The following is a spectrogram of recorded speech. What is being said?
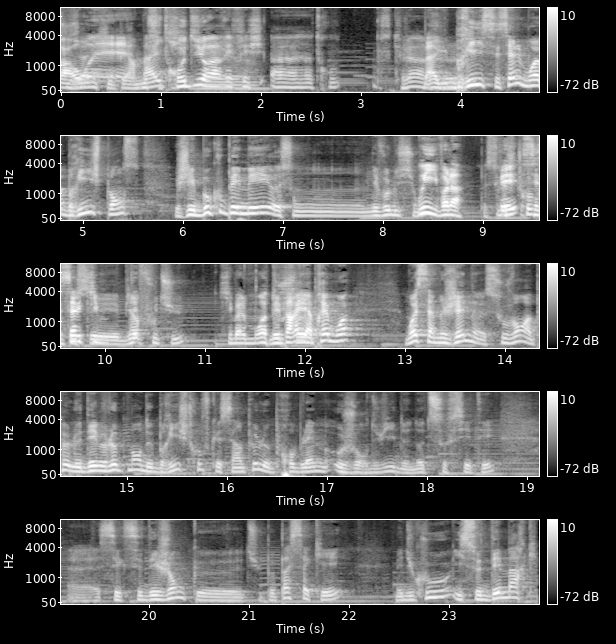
Ah Suzanne ouais, qui perd Mike. C'est trop dur à euh, réfléchir. À. Parce que là. Bah, je- Brie, c'est celle, moi, Brie, je pense. J'ai beaucoup aimé euh, son évolution. Oui, voilà. Parce que mais je trouve c'est que celle qui c'est me- bien foutu. Qui m'a le moins Mais touché. pareil, après, moi, moi, ça me gêne souvent un peu le développement de Brie. Je trouve que c'est un peu le problème aujourd'hui de notre société. Euh, c'est que c'est des gens que tu peux pas saquer. Mais du coup, ils se démarquent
